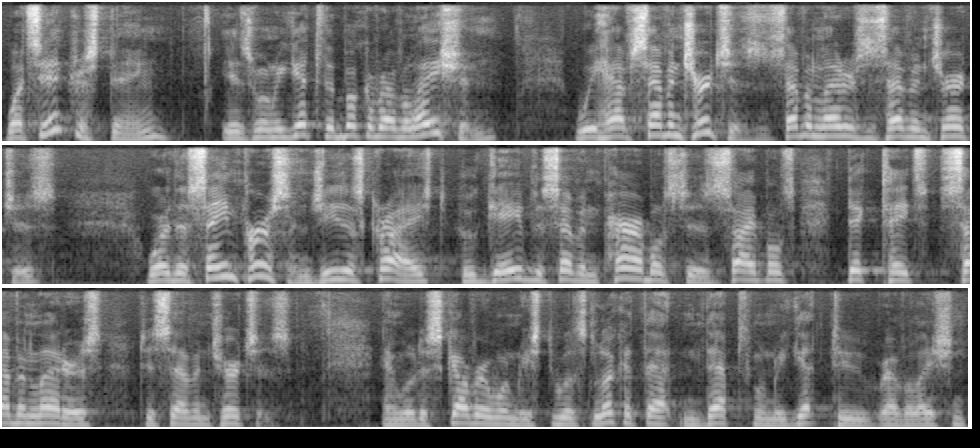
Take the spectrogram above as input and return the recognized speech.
What's interesting is when we get to the book of Revelation, we have seven churches, seven letters to seven churches, where the same person, Jesus Christ, who gave the seven parables to his disciples, dictates seven letters to seven churches. And we'll discover when we we'll look at that in depth when we get to Revelation,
